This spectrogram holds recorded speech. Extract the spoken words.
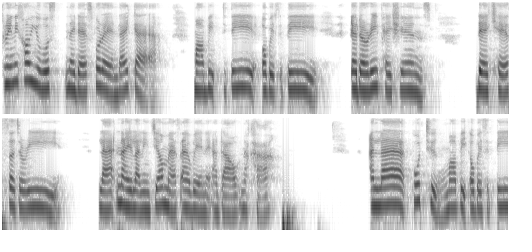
Clinical use ใน Desflurane ได้แก่ morbidity obesity elderly patients day case surgery และใน laryngeal mass airway ใน adult นะคะ อันแรกพูดถึง morbid obesity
